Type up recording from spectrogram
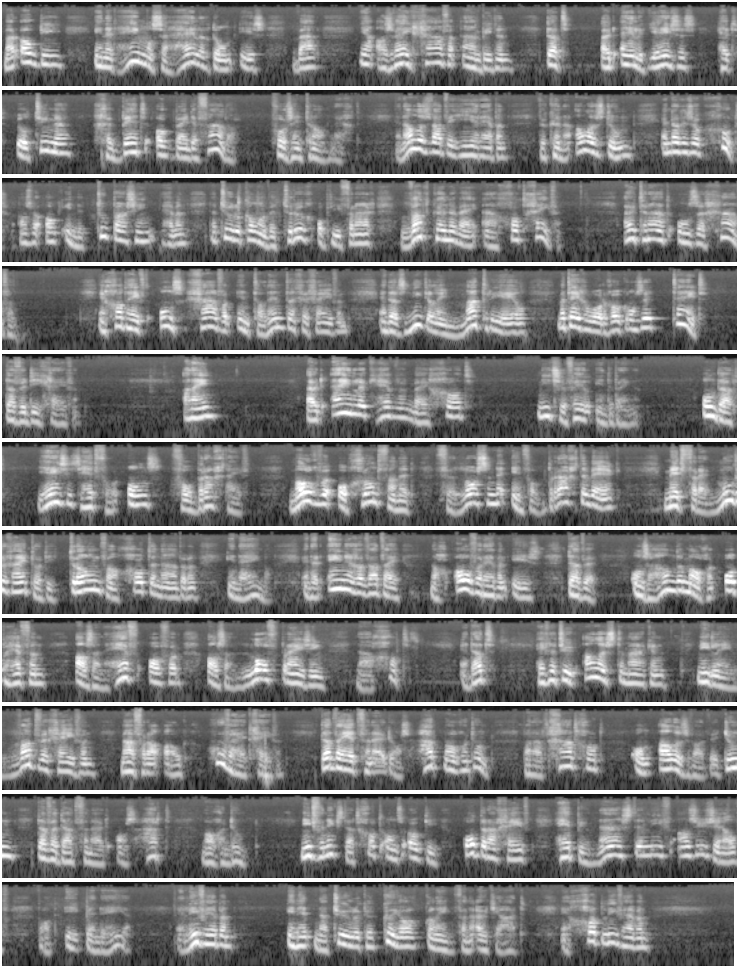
maar ook die in het hemelse heiligdom is, waar, ja, als wij gaven aanbieden, dat uiteindelijk Jezus het ultieme gebed ook bij de Vader voor zijn troon legt. En alles wat we hier hebben, we kunnen alles doen. En dat is ook goed als we ook in de toepassing hebben. Natuurlijk komen we terug op die vraag: wat kunnen wij aan God geven? Uiteraard onze gaven. En God heeft ons gaven en talenten gegeven. En dat is niet alleen materieel, maar tegenwoordig ook onze tijd dat we die geven. Alleen, uiteindelijk hebben we bij God niet zoveel in te brengen. Omdat Jezus het voor ons volbracht heeft. Mogen we op grond van het verlossende en volbrachte werk met vrijmoedigheid tot die troon van God te naderen in de hemel. En het enige wat wij nog over hebben is dat we onze handen mogen opheffen als een hefoffer, als een lofprijzing naar God. En dat heeft natuurlijk alles te maken, niet alleen wat we geven, maar vooral ook hoe wij het geven. Dat wij het vanuit ons hart mogen doen. Want het gaat God om alles wat we doen, dat we dat vanuit ons hart mogen doen. Niet voor niks dat God ons ook die opdracht geeft, heb uw naaste lief als uzelf, want ik ben de Heer. En liefhebben in het natuurlijke kun je ook alleen vanuit je hart. En God liefhebben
